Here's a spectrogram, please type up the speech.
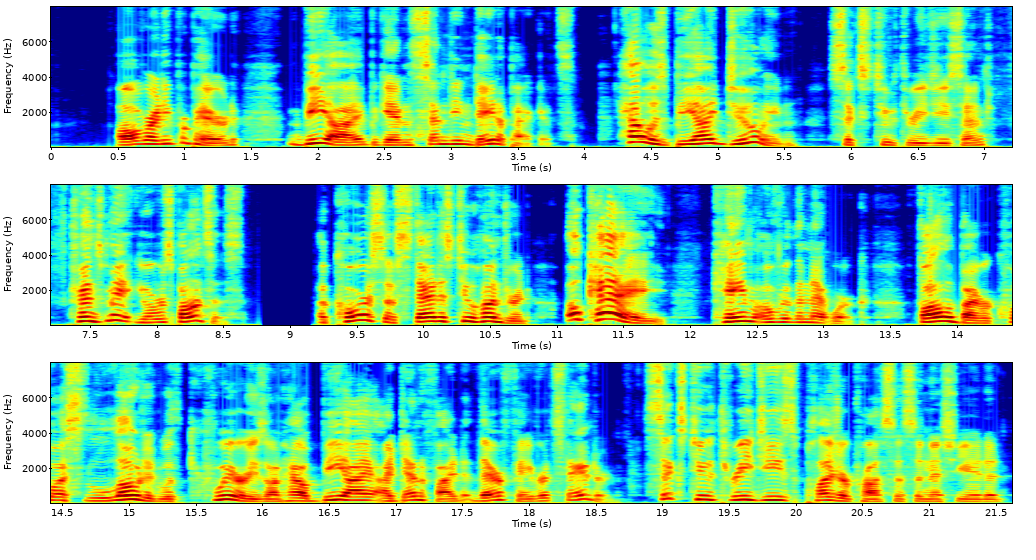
Already prepared, BI began sending data packets. How is BI doing? 623G sent. Transmit your responses. A chorus of status 200, OK, came over the network, followed by requests loaded with queries on how BI identified their favorite standard. 623G's pleasure process initiated.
